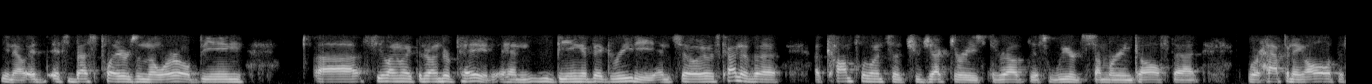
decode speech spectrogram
you know it, its best players in the world being uh, feeling like they're underpaid and being a bit greedy. And so it was kind of a, a confluence of trajectories throughout this weird summer in golf that were happening all at the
